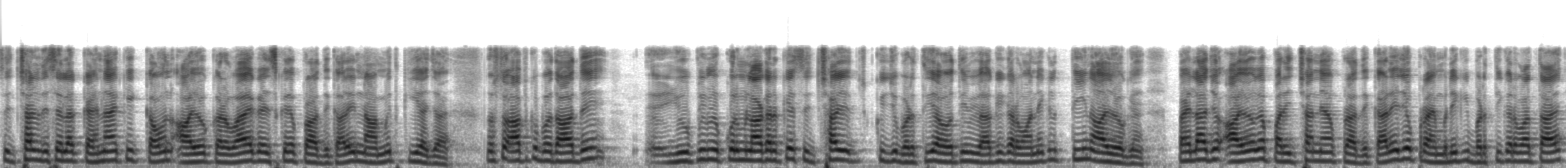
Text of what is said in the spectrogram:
शिक्षा निदेशालय का कहना है कि कौन आयोग करवाएगा, इसके लिए प्राधिकारी नामित किया जाए। दोस्तों, आपको बता दें यूपी में कुल मिलाकर के शिक्षा की जो भर्तियाँ होती हैं विभागीय करवाने के लिए तीन आयोग हैं। पहला जो आयोग है, परीक्षा न्याय प्राधिकारी, जो प्राइमरी की भर्ती करवाता है।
